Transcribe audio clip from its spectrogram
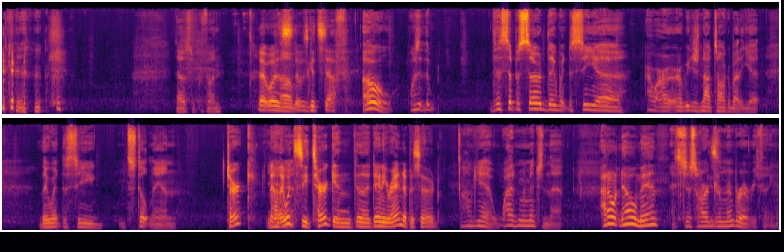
That was super fun. That was Um, that was good stuff. Oh, was it the this episode they went to see? uh Or are we just not talk about it yet? They went to see Stiltman. Turk? No, Yeah. they went to see Turk in the Danny Rand episode. Oh yeah, why didn't we mention that? I don't know, man. It's just hard to remember everything.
